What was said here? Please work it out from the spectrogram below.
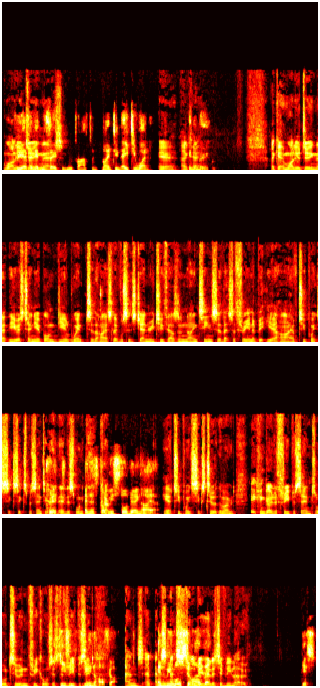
while We haven't had inflation since 1981 yeah, in okay. America. Okay, and while you're doing that, the US 10 year bond yield went to the highest level since January 2019. So that's a three and a bit year high of 2.66%. It went Correct. there this morning. And it's probably still going higher. Yeah, 2.62 at the moment. It can go to 3% or two and three quarters to Easy, 3%. three and a half, yeah. And, and, and, And we and will still be that. relatively low. Yes.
